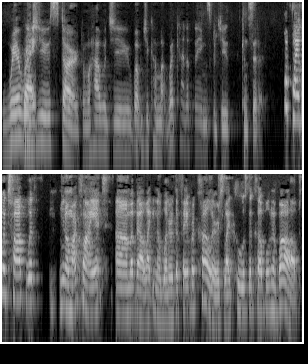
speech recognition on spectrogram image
Where would right. you start? Or how would you, what would you come up, what kind of things would you consider? I probably would talk with, you know, my client um, about like, you know, what are the favorite colors? Like, who is the couple involved?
